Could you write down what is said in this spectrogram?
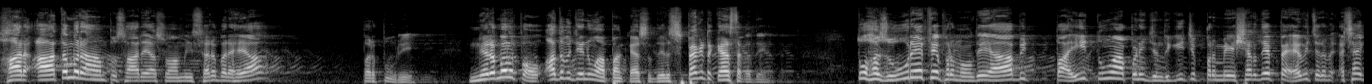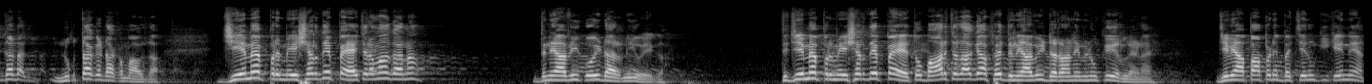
ਹਰ ਆਤਮ RAM ਪਸਾਰਿਆ ਸੁਆਮੀ ਸਰਬ ਰਹਾ ਭਰਪੂਰੇ। ਨਿਰਮਲ ਭਉ, ਅਦਬ ਜਿਹਨੂੰ ਆਪਾਂ ਕਹਿ ਸਕਦੇ ਰਿਸਪੈਕਟ ਕਹਿ ਸਕਦੇ ਹਾਂ। ਤੋ ਹਜ਼ੂਰ ਇੱਥੇ ਫਰਮਾਉਂਦੇ ਆ ਵੀ ਭਾਈ ਤੂੰ ਆਪਣੀ ਜ਼ਿੰਦਗੀ 'ਚ ਪਰਮੇਸ਼ਰ ਦੇ ਭੈ ਵਿੱਚ ਰਵੇਂ। ਅੱਛਾ ਇੱਕ ਗੱਲ ਨੁਕਤਾ ਕਿੱਡਾ ਕਮਾਲ ਦਾ। ਜੇ ਮੈਂ ਪਰਮੇਸ਼ਰ ਦੇ ਭੈ 'ਚ ਰਵਾਂਗਾ ਨਾ, ਦੁਨਿਆਵੀ ਕੋਈ ਡਰ ਨਹੀਂ ਹੋਏਗਾ। ਤੇ ਜੇ ਮੈਂ ਪਰਮੇਸ਼ਰ ਦੇ ਭੈ ਤੋਂ ਬਾਹਰ ਚਲਾ ਗਿਆ, ਫਿਰ ਦੁਨਿਆਵੀ ਡਰਾਂ ਨੇ ਮੈਨੂੰ ਘੇਰ ਲੈਣਾ ਹੈ। ਜਿਵੇਂ ਆਪਾਂ ਆਪਣੇ ਬੱਚੇ ਨੂੰ ਕੀ ਕਹਿੰਦੇ ਆ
